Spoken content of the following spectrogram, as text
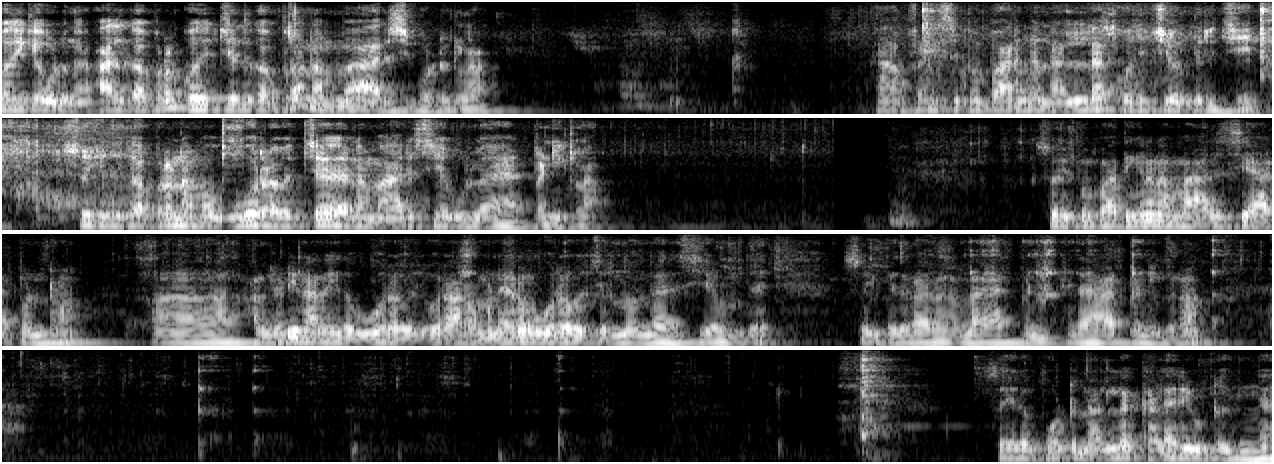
கொதிக்க விடுங்க. அதுக்கப்புறம் கொதிச்சதுக்கப்புறம் நம்ம அரிசி போட்டுக்கலாம். ஃப்ரெண்ட்ஸ் இப்போ பாருங்கள் நல்லா கொதிச்சு வந்துருச்சு. ஸோ இதுக்கப்புறம் நம்ம ஊற வச்ச நம்ம அரிசியை உள்ளே ஆட் பண்ணிக்கலாம். ஸோ இப்போ பார்த்திங்கன்னா நம்ம அரிசி ஆட் பண்ணுறோம் ஆல்ரெடி நாங்கள் இதை ஊற வச்சு- ஒரு அரை மணி நேரம் ஊற வச்சுருந்தோம் அந்த அரிசியை வந்து. ஸோ இப்போ இதில் நல்லா ஆட் பண்ணி இதை ஆட் பண்ணிக்கிறோம். ஸோ இதை போட்டு நல்லா கிளறி விட்டுக்குங்க.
